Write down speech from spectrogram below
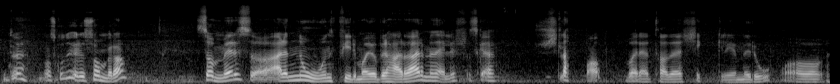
Du, hva skal du gjøre i sommer, da? Sommer så er det noen firmajobber her og der, men ellers så skal jeg slappe av. Bare ta det skikkelig med ro. Og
